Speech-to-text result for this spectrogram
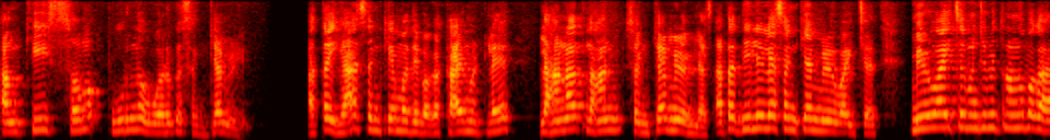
अंकी समपूर्ण वर्ग संख्या मिळेल? आता ह्या संख्येमध्ये बघा काय म्हटलंय? लहानात लहान संख्या मिळवल्यास. आता दिलेल्या संख्या मिळवायच्या आहेत. मिळवायचं म्हणजे मित्रांनो बघा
